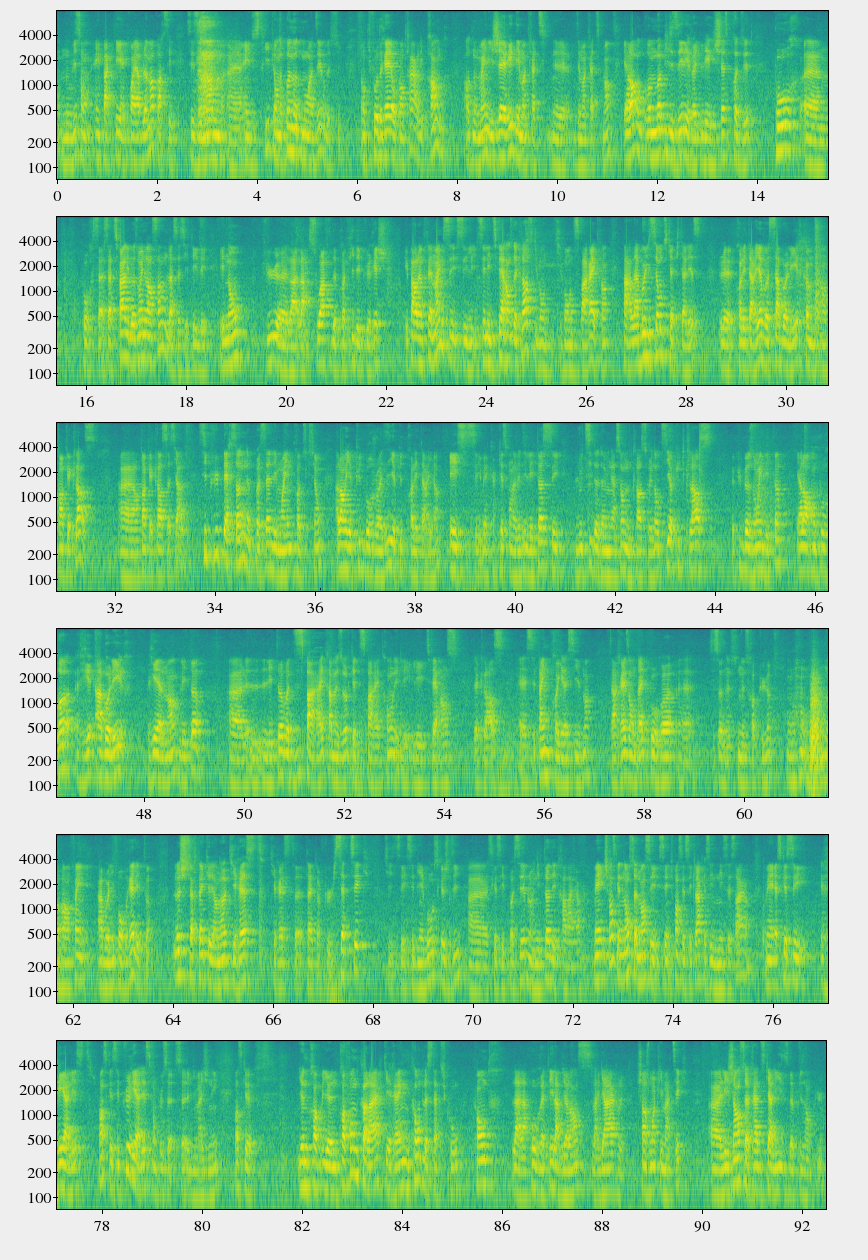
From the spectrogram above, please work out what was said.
nos vies sont impactées incroyablement par ces, énormes euh, industries, puis on n'a pas notre mot à dire dessus. Donc il faudrait au contraire les prendre entre nos mains, les gérer euh, démocratiquement. Et alors, on pourra mobiliser les, richesses produites pour, pour satisfaire les besoins de l'ensemble de la société et non euh, la, soif de profit des plus riches. Et par le fait même, c'est les, différences de classe qui vont, disparaître. Hein. Par l'abolition du capitalisme, le prolétariat va s'abolir en tant que classe, en tant que classe sociale. Si plus personne ne possède les moyens de production, alors il n'y a plus de bourgeoisie, il n'y a plus de prolétariat. Et ben, qu'est-ce qu'on avait dit? L'État, c'est l'outil de domination d'une classe sur une autre. S'il n'y a plus de classe, il n'y a plus besoin d'État. Et alors on pourra abolir réellement l'État. Euh, L'État va disparaître à mesure que disparaîtront les, différences de classe, euh, s'éteindre progressivement. Sa raison d'être pourra euh, c'est ça, ne, sera plus là. On, aura enfin aboli pour vrai l'État. Là, je suis certain qu'il y en a qui restent, qui restent peut-être un peu sceptiques. C'est bien beau ce que je dis. Est-ce que c'est possible, un État des travailleurs? Mais je pense que non seulement c'est, je pense que c'est clair que c'est nécessaire, mais est-ce que c'est réaliste? Je pense que c'est plus réaliste qu'on peut l'imaginer. Je pense qu'il y, a une y a une profonde colère qui règne contre le statu quo, contre la, pauvreté, la violence, la guerre, changement climatique, euh, les gens se radicalisent de plus en plus.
